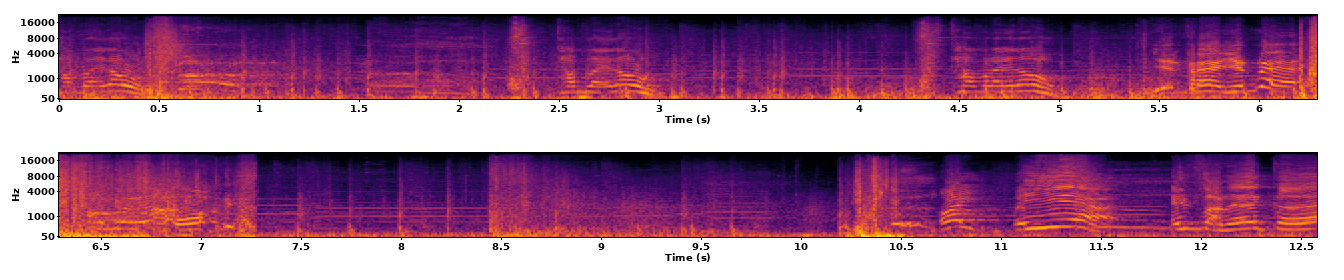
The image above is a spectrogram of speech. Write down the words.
ทำไรเราทำไรเราทำไรเราเย็นแม่เย็นแม่ทำไรเราโอ๊ยเฮ้ยไอ้เหี้ยไอ้สัตว์ได้เกิด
